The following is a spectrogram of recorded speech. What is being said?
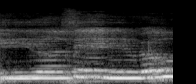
heroes in a row.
